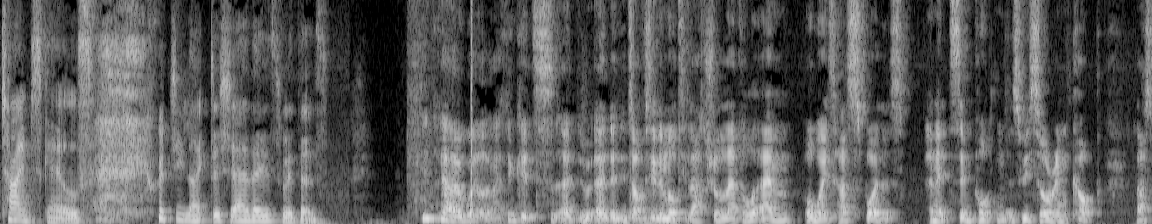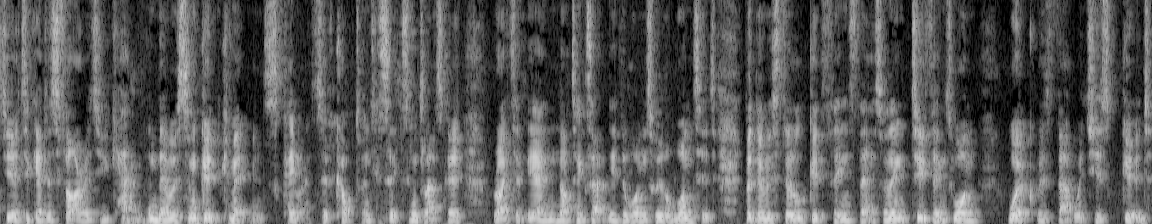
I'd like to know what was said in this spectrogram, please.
timescales. Would you like to share those with us? Yeah, I will, and I think it's uh, it's obviously the multilateral level um, always has spoilers, and it's important as we saw in COP last year to get as far as you can. And there were some good commitments came out of COP26 in Glasgow right at the end, not exactly the ones we all wanted, but there were still good things there. So I think two things. One, work with that which is good.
